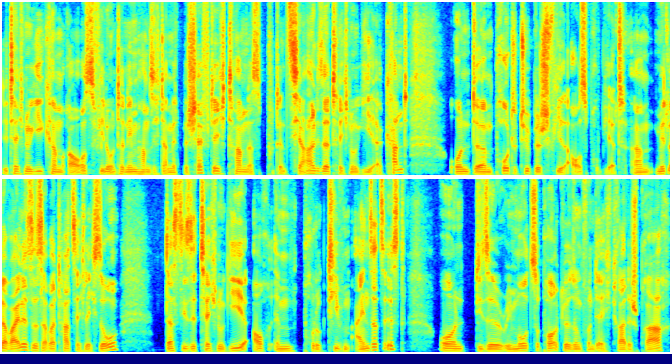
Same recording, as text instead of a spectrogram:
die Technologie kam raus, viele Unternehmen haben sich damit beschäftigt, haben das Potenzial dieser Technologie erkannt und ähm, prototypisch viel ausprobiert. Ähm, mittlerweile ist es aber tatsächlich so, dass diese Technologie auch im produktiven Einsatz ist und diese Remote Support Lösung, von der ich gerade sprach,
